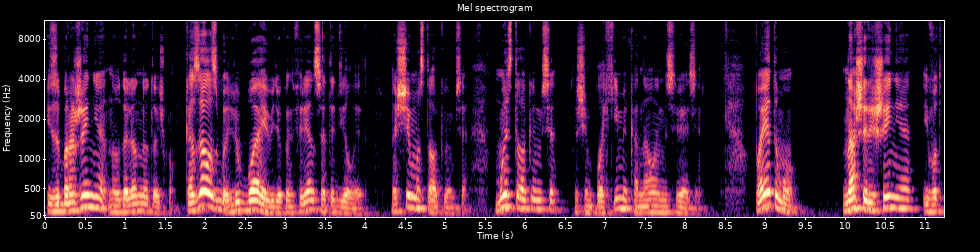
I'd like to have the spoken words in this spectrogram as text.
изображение на удаленную точку. Казалось бы, любая видеоконференция это делает. Но с чем мы сталкиваемся? Мы сталкиваемся с очень плохими каналами связи. Поэтому наши решения и вот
